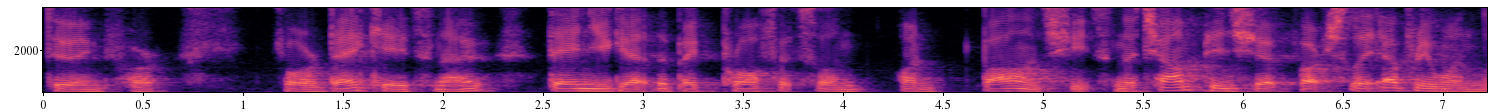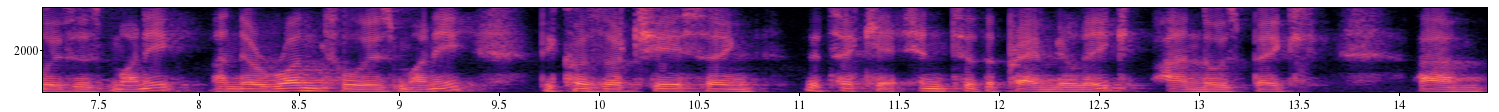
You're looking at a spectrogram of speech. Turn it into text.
doing for for decades now, then you get the big profits on on balance sheets. In the championship, virtually everyone loses money and they're run to lose money because they're chasing the ticket into the Premier League and those big um,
